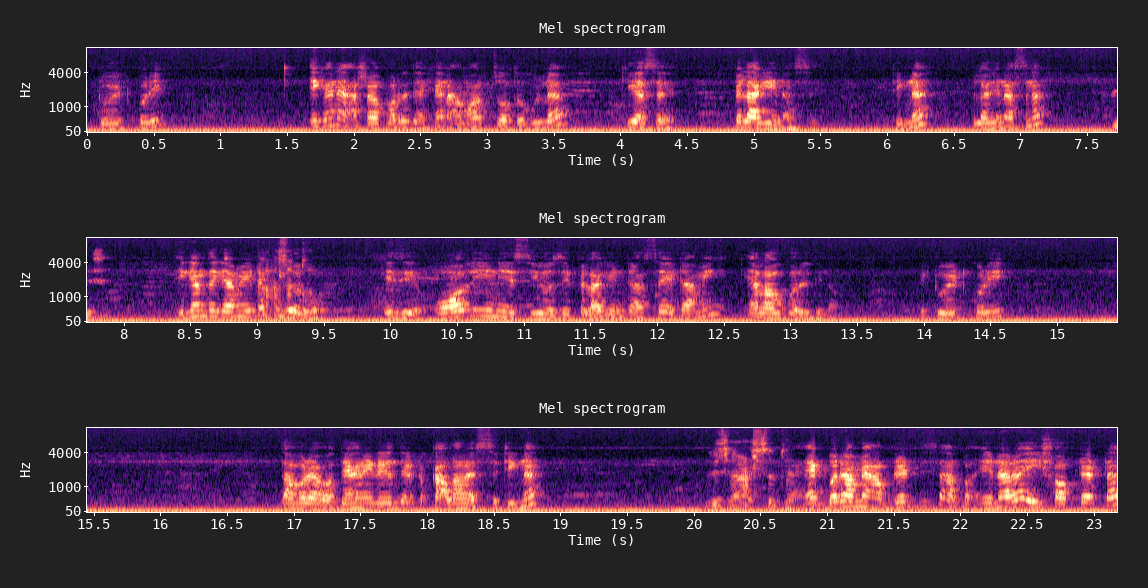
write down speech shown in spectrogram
একটু ওয়েট করি। এখানে আসার পরে দেখেন আমার যতগুলা কি আছে? প্লাগইন আছে। ঠিক না? প্লাগইন আছে না? এখান থেকে আমি এটা কি করব? এই যে অল ইন এসইও যে প্লাগইনটা আছে এটা আমি অ্যালাউ করে দিলাম। একটু ওয়েট করি। তারপরে আবার দেখেন এটা কিন্তু একটা কালার আসছে ঠিক না? আসছে তো। হ্যাঁ, একবারে আমি আপডেট দিছি আর এনারা এই সফটওয়্যারটা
